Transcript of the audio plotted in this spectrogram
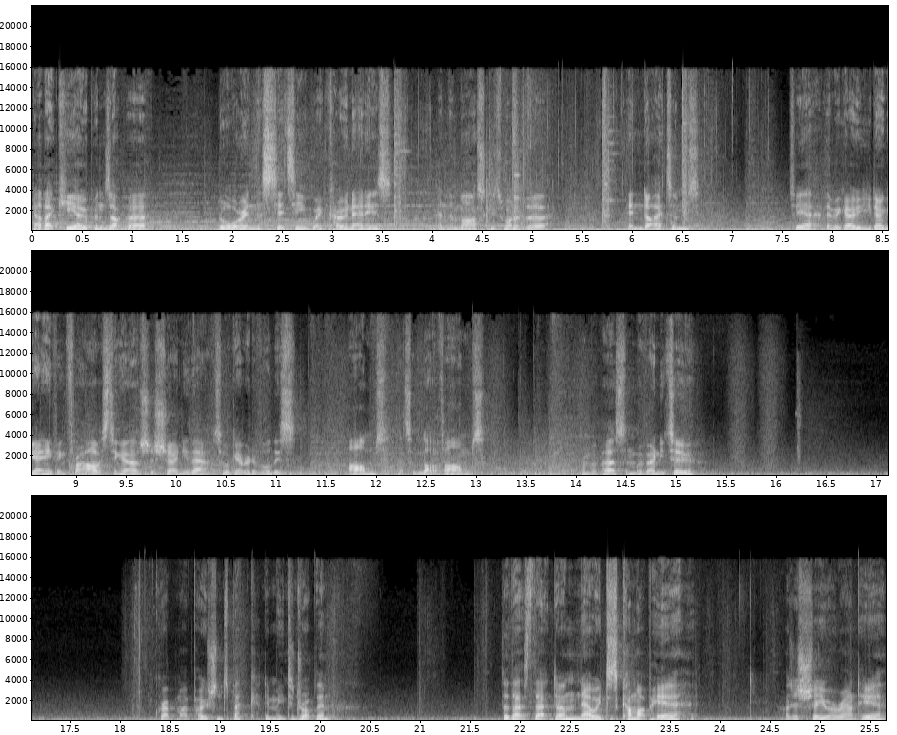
Now that key opens up a door in the city where Conan is. And the mask is one of the end items. So yeah, there we go. You don't get anything for harvesting her, I was just showing you that. So we'll get rid of all these arms. That's a lot of arms from a person with only two. Grab my potions back, didn't mean to drop them. So that's that done. Now we just come up here. I'll just show you around here.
